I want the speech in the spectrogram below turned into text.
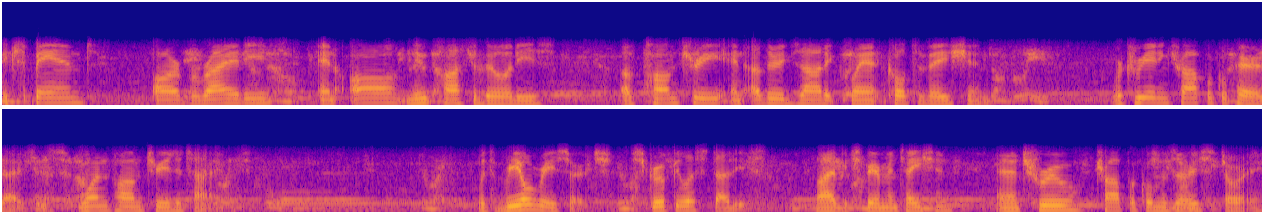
expand our varieties and all new possibilities of palm tree and other exotic plant cultivation. We're creating tropical paradises, one palm tree at a time, with real research, scrupulous studies, live experimentation, and a true tropical Missouri story.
